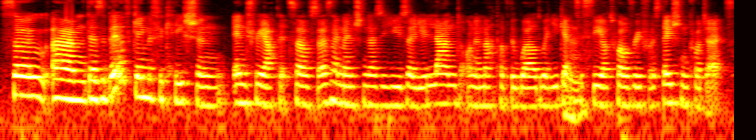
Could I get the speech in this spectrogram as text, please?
So um, there's a bit of gamification in Tree App itself. So as I mentioned, as a user, you land on a map of the world where you get Mhm. to see our 12 reforestation projects.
